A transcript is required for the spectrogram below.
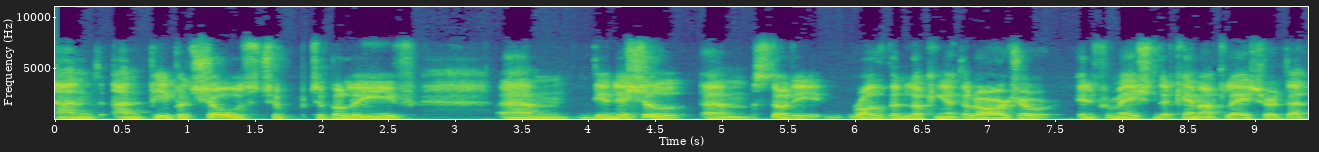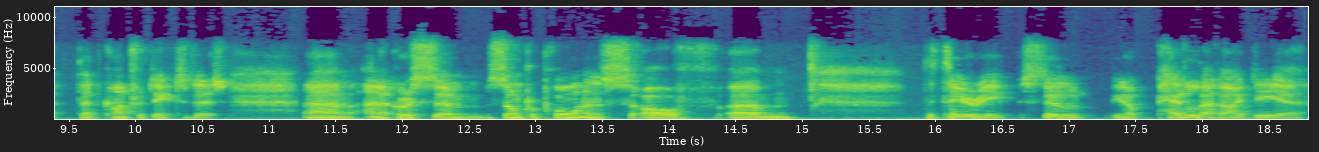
and and people chose to to believe um, the initial um, study rather than looking at the larger information that came out later that that contradicted it, um, and of course um, some proponents of um, the theory still you know peddle that idea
